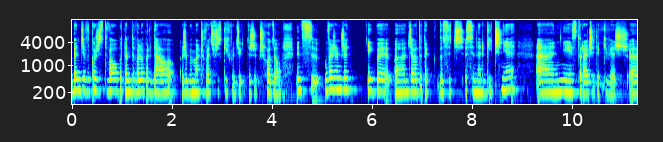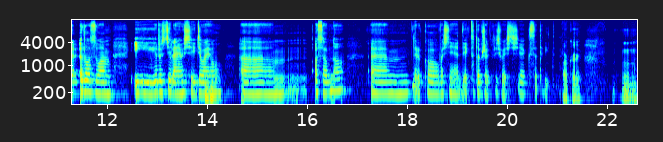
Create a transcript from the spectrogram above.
będzie wykorzystywało potem deweloper DAO, żeby maczować wszystkich ludzi, którzy przychodzą. Więc uważam, że jakby e, działa to tak dosyć synergicznie. E, nie jest to raczej taki, wiesz, e, rozłam i rozdzielają się i działają mhm. osobno, tylko właśnie, jak to dobrze określiłeś, jak satelity. Okej. Okay. Hmm.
